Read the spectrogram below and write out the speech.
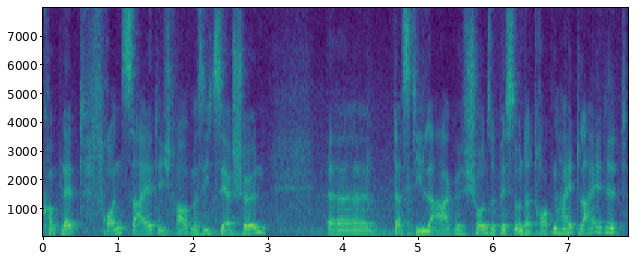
komplett frontseitig drauf. Man sieht sehr schön, äh, dass die Lage schon so ein bisschen unter Trockenheit leidet.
